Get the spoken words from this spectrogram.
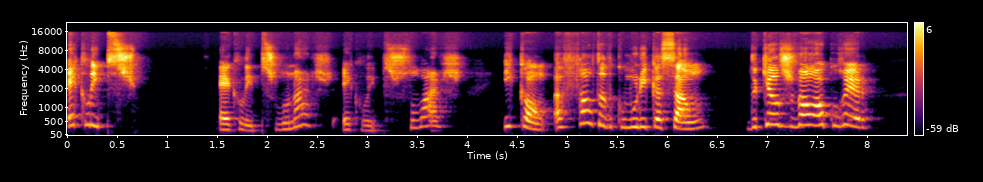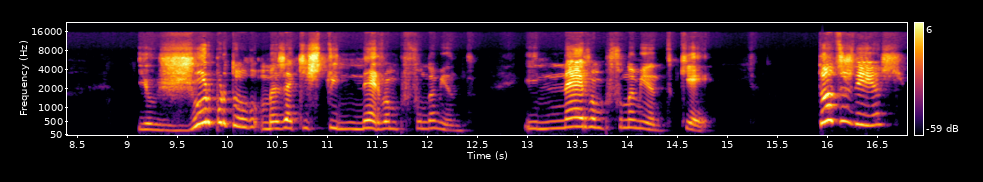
eclipses. Eclipses lunares, eclipses solares e com a falta de comunicação de que eles vão ocorrer. Eu juro por tudo, mas é que isto enerva-me profundamente. Enerva-me profundamente, que é todos os dias,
